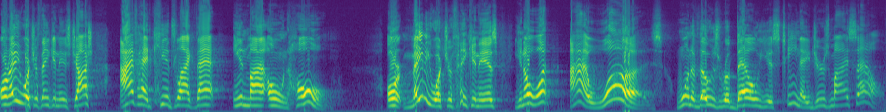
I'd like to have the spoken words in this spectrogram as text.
Or maybe what you're thinking is, Josh, I've had kids like that in my own home. Or maybe what you're thinking is, you know what? I was one of those rebellious teenagers myself.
